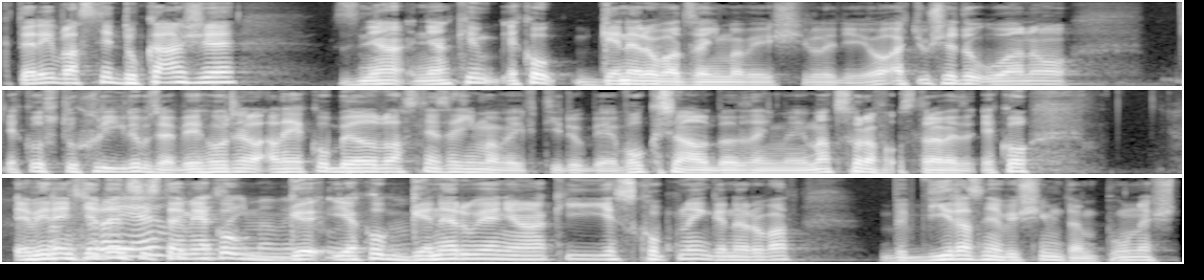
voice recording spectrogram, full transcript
který vlastně dokáže z ně- nějakým, jako generovat zajímavější lidi. Jo? Ať už je to u ANO, jako Stuchlík dobře vyhořel, ale jako byl vlastně zajímavý v té době. Vokřál byl zajímavý, Macura v Ostravě. Jako evidentně ten systém jako, ge, jako no. generuje nějaký, je schopný generovat v výrazně vyšším tempu, než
